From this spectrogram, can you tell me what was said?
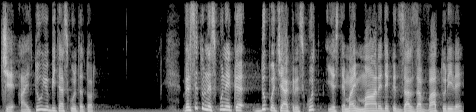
Ce ai tu, iubite ascultător? Versetul ne spune că după ce a crescut, este mai mare decât zarzavaturile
